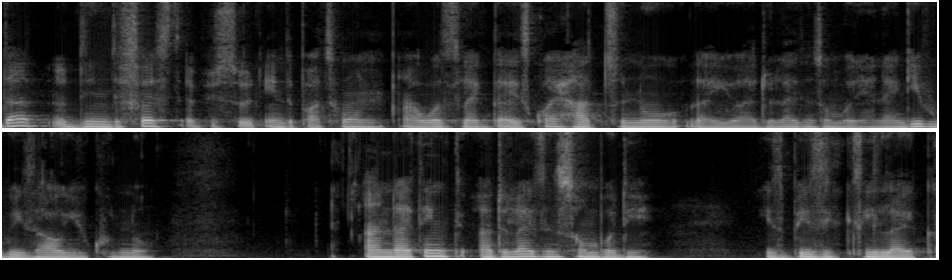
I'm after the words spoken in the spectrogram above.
that in the first episode in the part one, I was like that it's quite hard to know that you're idolizing somebody, and I give ways how you could know. And I think idolizing somebody is basically like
